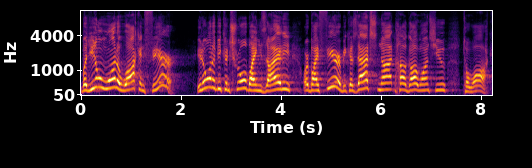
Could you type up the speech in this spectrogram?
But you don't want to walk in fear. You don't want to be controlled by anxiety or by fear because that's not how God wants you to walk.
